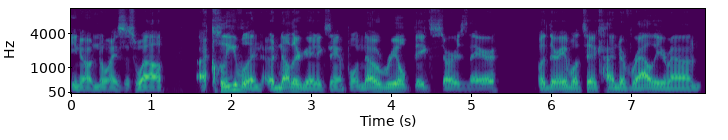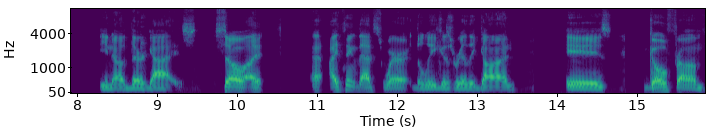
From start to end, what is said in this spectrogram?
you know noise as well. Uh, Cleveland, another great example. No real big stars there, but they're able to kind of rally around you know their guys. So I I think that's where the league has really gone is go from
